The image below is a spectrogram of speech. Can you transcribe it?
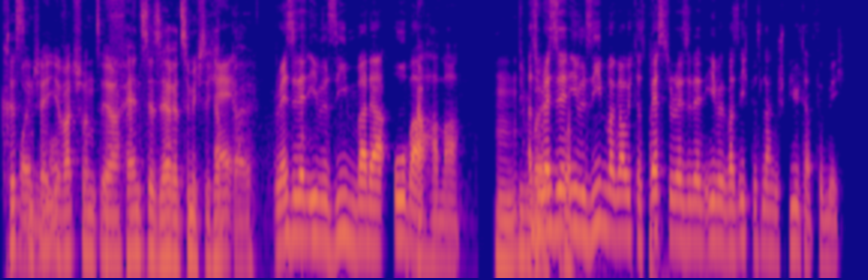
Chris Freu und Jay, ihr wart schon sehr. Fans der Serie ziemlich sicher Ey. geil. Resident Evil 7 war der Oberhammer. Hm. Die Also Resident. Evil 7 war, glaube ich, das beste Resident Evil, was ich bislang gespielt habe für mich.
